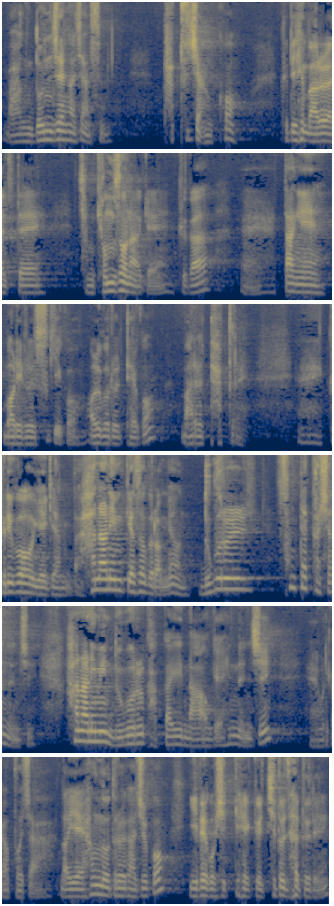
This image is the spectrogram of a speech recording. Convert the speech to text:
막 논쟁하지 않습니다. 다투지 않고 그들이 말을 할 때 참 겸손하게 그가 땅에 머리를 숙이고 얼굴을 대고 말을 다 들어요. 그리고 얘기합니다. 하나님께서 그러면 누구를 선택하셨는지, 하나님이 누구를 가까이 나오게 했는지 우리가 보자. 너희의 항로들을 가지고 250개의 그 지도자들의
